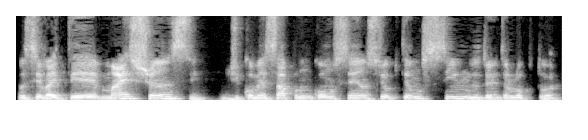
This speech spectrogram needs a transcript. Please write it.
você vai ter mais chance de começar por um consenso e obter um sim do teu interlocutor.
